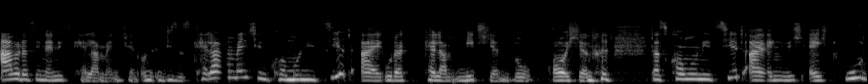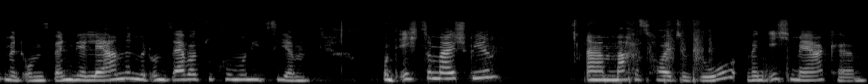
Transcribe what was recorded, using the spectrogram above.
aber das nenne ich das Kellermännchen. Und dieses Kellermännchen kommuniziert, oder Kellermädchen, so Frauchen, das kommuniziert eigentlich echt gut mit uns, wenn wir lernen, mit uns selber zu kommunizieren. Und ich zum Beispiel ähm, mache es heute so, wenn ich merke,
